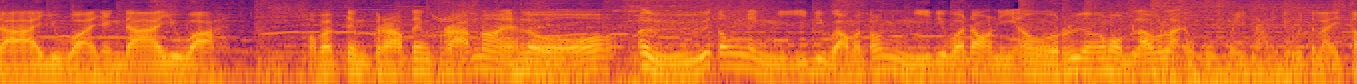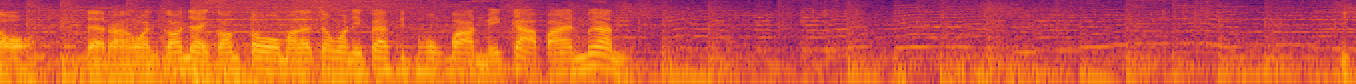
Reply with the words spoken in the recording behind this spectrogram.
ได้อยู่ว่ะยังได้อยู่ว่ะ ขอแบบเต็มกราฟเต็มกราฟหน่อยฮัลโหลเออต้องอย่างนี้ดิวะมันต้องอย่างนี้ดิวะดอกนี้เอาเรื่องครับผมแล้วไหลโอ้โหไม่ไหลนึกว่าจะไหลต่อ แต่รางวัลก้อนใหญ่ก้อนโตมาแล้วจังหวะนี้ 86 บาท mega ไปเพื่อนอีก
